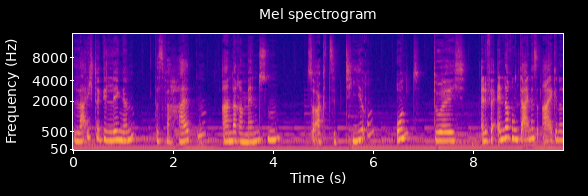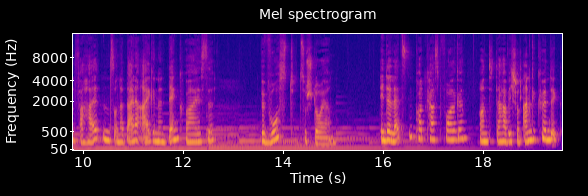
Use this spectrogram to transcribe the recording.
leichter gelingen, das Verhalten anderer Menschen zu akzeptieren und durch eine Veränderung deines eigenen Verhaltens oder deiner eigenen Denkweise bewusst zu steuern. In der letzten Podcast-Folge, und da habe ich schon angekündigt,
